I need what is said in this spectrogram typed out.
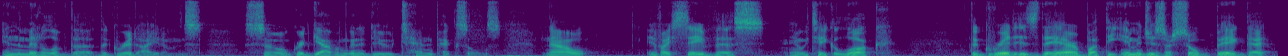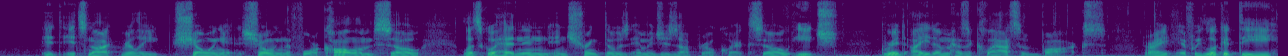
in the middle of the, the grid items. So grid gap, I'm going to do 10 pixels. Now, if I save this and we take a look, the grid is there, but the images are so big that it, it's not really showing it, showing the four columns. So let's go ahead and, and shrink those images up real quick. So each grid item has a class of box, right? If we look at the,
